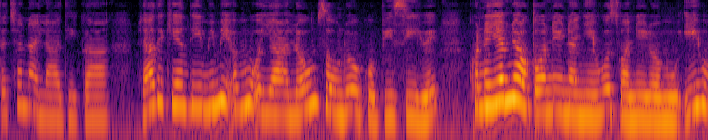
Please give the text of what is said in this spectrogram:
တစ်ချက်၌လာသည်ကားဘုရားသခင်သည်မိမိအမှုအရာအလုံးစုံတို့ကိုပြီးစီး၍ခုနှစ်ရက်မြောက်သောနေ့၌ညီဝတ်စွာနေတော်မူ၏ဟု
